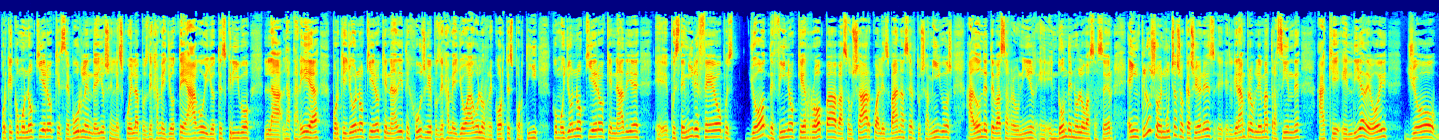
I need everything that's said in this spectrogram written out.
porque como no quiero que se burlen de ellos en la escuela, pues déjame yo te hago y yo te escribo la, la tarea, porque yo no quiero que nadie te juzgue, pues déjame yo hago los recortes por ti, como yo no quiero que nadie eh, pues te mire feo, pues yo defino qué ropa vas a usar, cuáles van a ser tus amigos, a dónde te vas a reunir, eh, en dónde no lo vas a hacer. E incluso en muchas ocasiones eh, el gran problema trasciende a que el día de hoy yo,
